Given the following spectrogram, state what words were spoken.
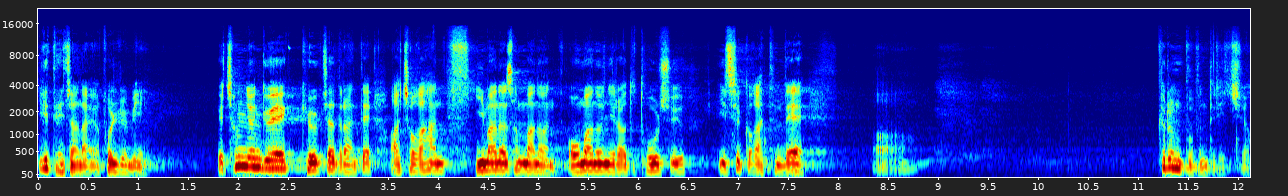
이게 되잖아요 볼륨이 청년교회 교육자들한테 아, 저가 한 2만 원, 3만 원, 5만 원이라도 도울 수 있을 것 같은데 어, 그런 부분들이죠.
